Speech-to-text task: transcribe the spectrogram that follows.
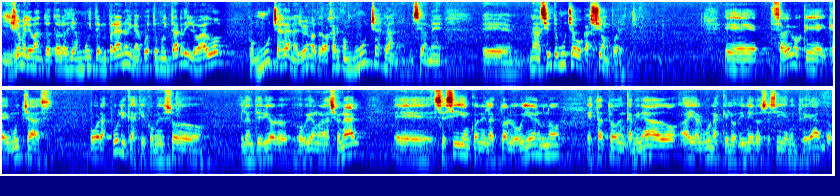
y yo me levanto todos los días muy temprano y me acuesto muy tarde y lo hago con muchas ganas. Yo vengo a trabajar con muchas ganas. O sea, me, eh, nada, siento mucha vocación por esto. Eh, sabemos que, que hay muchas obras públicas que comenzó el anterior gobierno nacional, eh, se siguen con el actual gobierno, está todo encaminado, hay algunas que los dineros se siguen entregando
